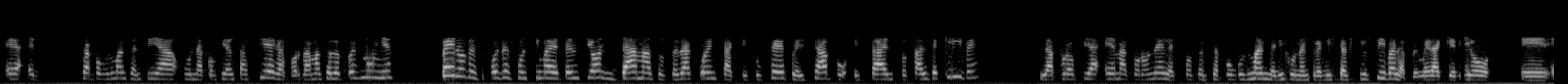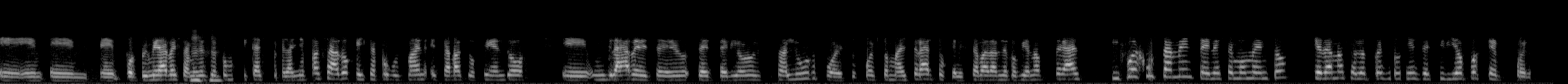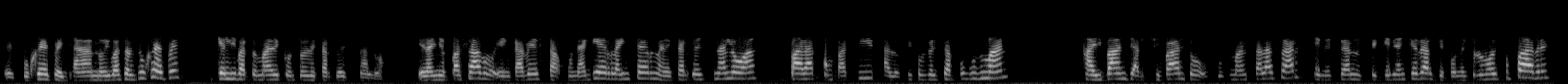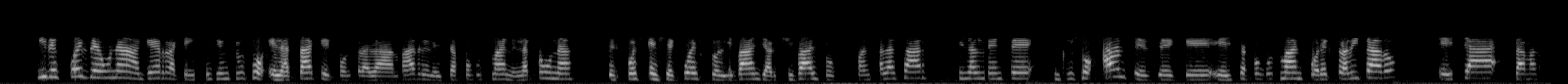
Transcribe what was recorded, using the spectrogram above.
Chapo Guzmán sentía una confianza ciega por Damaso López Núñez, pero después de su última detención, Damaso se da cuenta que su jefe, el Chapo, está en total declive. La propia Emma Coronel, la esposa del Chapo Guzmán, me dijo una entrevista exclusiva, la primera que dio eh, eh, eh, eh, por primera vez a medios de comunicación el año pasado, que el Chapo Guzmán estaba sufriendo eh, un grave deterioro, deterioro en su salud por el supuesto maltrato que le estaba dando el gobierno federal. Y fue justamente en ese momento que Damaso López Núñez decidió pues que bueno, eh, su jefe ya no iba a ser su jefe que él iba a tomar el control del cártel de Sinaloa. El año pasado encabeza una guerra interna en el cártel de Sinaloa para combatir a los hijos del Chapo Guzmán, a Iván y Archibaldo Guzmán Salazar, quienes eran los que querían quedarse con el trono de su padre, y después de una guerra que incluyó incluso el ataque contra la madre del Chapo Guzmán en la Tuna, después el secuestro de Iván y Archibaldo Guzmán Salazar, finalmente, incluso antes de que el Chapo Guzmán fuera extraditado, eh, ya Damaso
